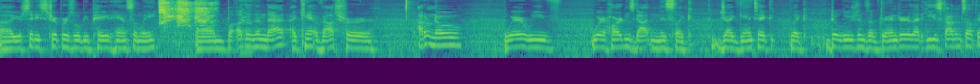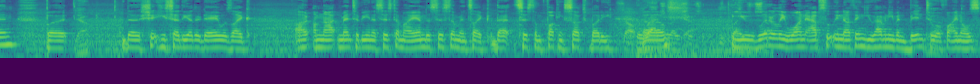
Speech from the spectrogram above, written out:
Uh, your city strippers will be paid handsomely. Um, but other Yeah. than that, I can't vouch for. I don't know where we've where Harden's gotten this like gigantic like delusions of grandeur that he's found himself in, but Yeah. the shit he said the other day was like I, i'm not meant to be in a system i am the system it's like that system fucking sucks buddy Congratulations. You you yourself. literally won absolutely nothing you haven't even been to a finals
